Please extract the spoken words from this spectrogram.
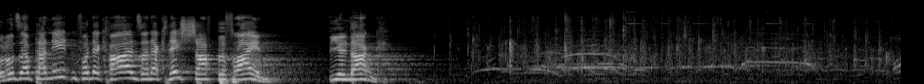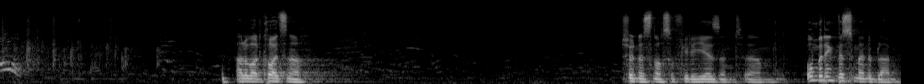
und unseren Planeten von der Qualen seiner Knechtschaft befreien. Vielen Dank. Hallo Bad Kreuznach. Schön, dass noch so viele hier sind. Ähm, unbedingt bis zum Ende bleiben.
